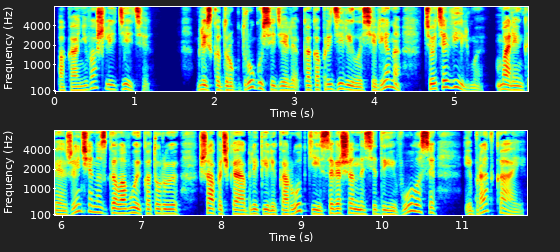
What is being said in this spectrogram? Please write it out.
пока не вошли дети. Близко друг к другу сидели, как определила Селена, тетя Вильмы, маленькая женщина с головой, которую шапочкой облепили короткие, совершенно седые волосы, и брат Каи,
